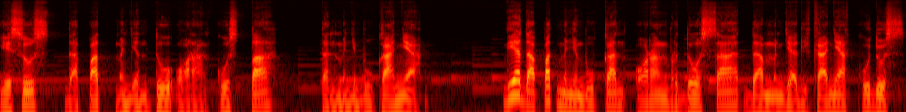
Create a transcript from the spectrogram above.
Yesus dapat menyentuh orang kusta dan menyembuhkannya dia dapat menyembuhkan orang berdosa dan menjadikannya kudus.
